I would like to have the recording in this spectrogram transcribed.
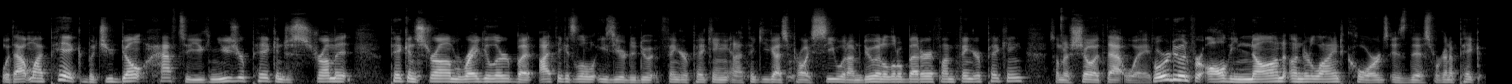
without my pick, but you don't have to. You can use your pick and just strum it pick and strum regular, but I think it's a little easier to do it finger picking, and I think you guys can probably see what I'm doing a little better if I'm finger picking, so I'm gonna show it that way. What we're doing for all the non-underlined chords is this. We're gonna pick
